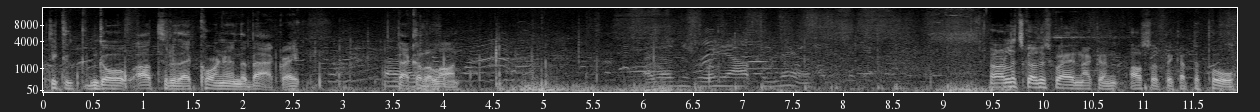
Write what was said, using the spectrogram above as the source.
I think you can go out through that corner in the back, right? back of the lawn. Way out from there. Oh, let's go this way, and I can also pick up the pool.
